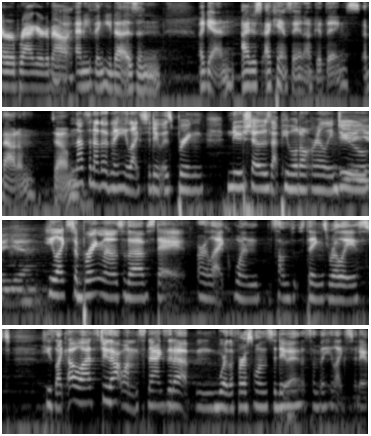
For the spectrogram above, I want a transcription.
or braggart about anything he does. And again, I just I can't say enough good things about him. So and that's another thing he likes to do is bring new shows that people don't really do Yeah, yeah, yeah. he likes to bring those to the upstate or like when some things released he's like oh let's do that one snags it up and we're the first ones to do it that's something he likes to do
